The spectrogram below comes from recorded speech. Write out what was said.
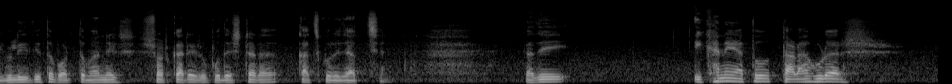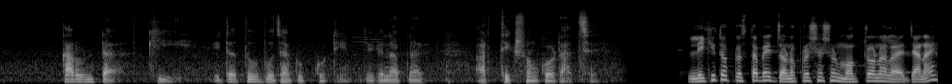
এগুলি দিয়ে তো বর্তমানের সরকারের উপদেষ্টারা কাজ করে যাচ্ছেন। কাজেই এখানে এত তাড়াহুড়ার কারণটা কি? এটা তো বোঝা খুব কঠিন, যেখানে আপনার আর্থিক সংকট আছে। লিখিত প্রস্তাবে জনপ্রশাসন মন্ত্রণালয় জানায়,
